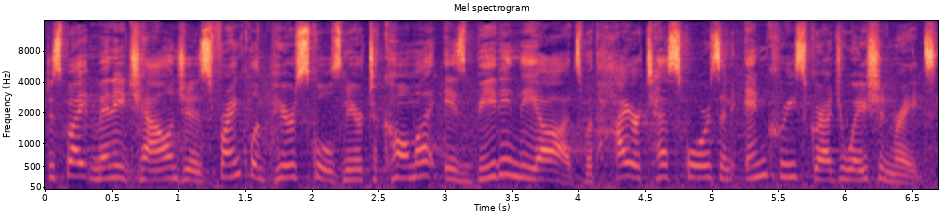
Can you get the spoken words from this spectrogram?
Despite many challenges, Franklin Pierce Schools near Tacoma is beating the odds with higher test scores and increased graduation rates.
